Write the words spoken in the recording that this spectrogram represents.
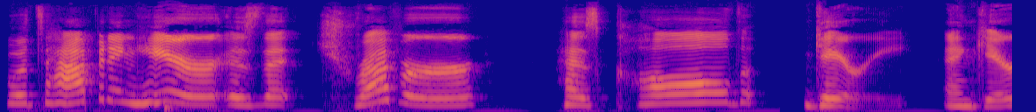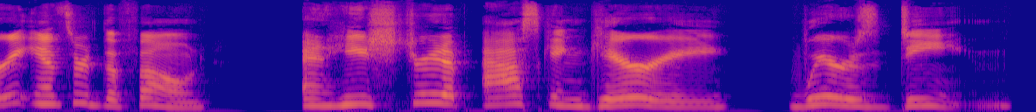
What's happening here is that Trevor has called Gary, and Gary answered the phone, and he's straight up asking Gary, Where's Dean?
